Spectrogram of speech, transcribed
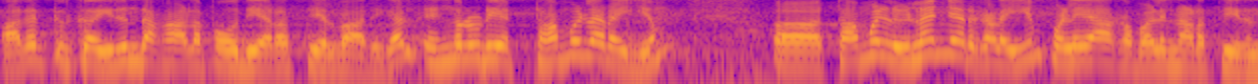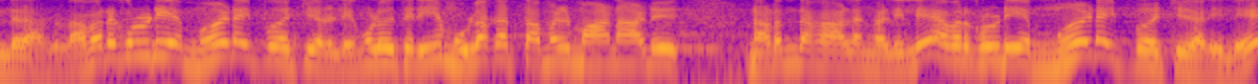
அதற்கு க- இருந்த பகுதி அரசியல்வாதிகள் எங்களுடைய தமிழரையும் தமிழ் இளைஞர்களையும் பிழையாக வழி நடத்தி இருந்தார்கள் அவர்களுடைய மேடை பேச்சுகள் எங்களுக்கு தெரியும் உலக தமிழ் மாநாடு நடந்த காலங்களிலே அவர்களுடைய மேடை பேச்சுகளிலே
